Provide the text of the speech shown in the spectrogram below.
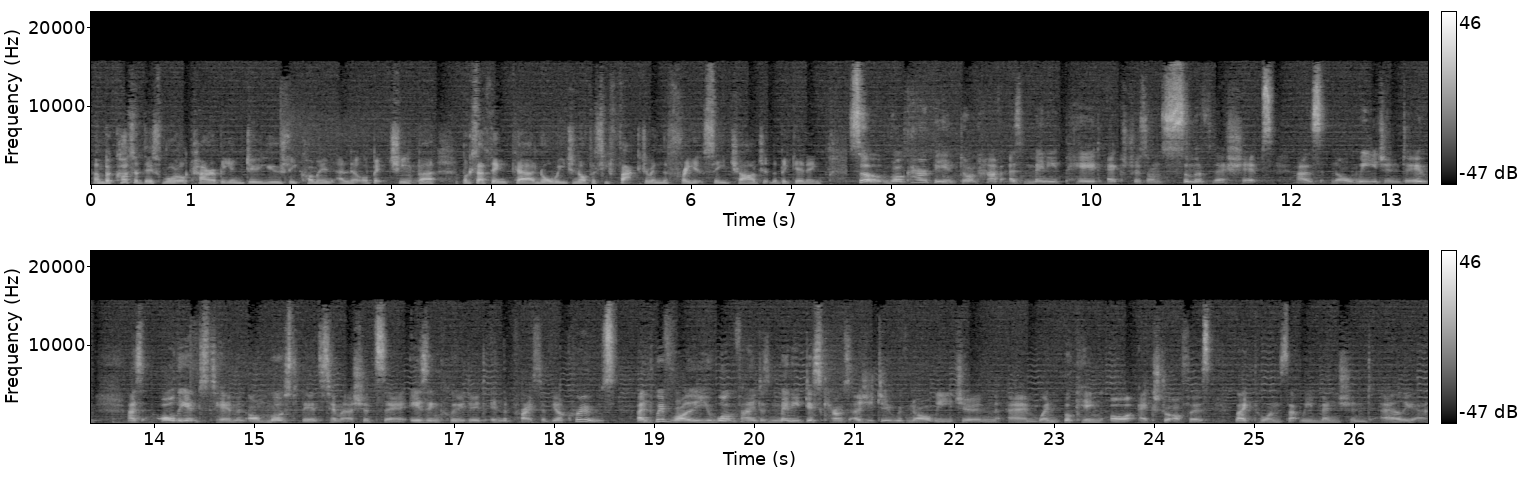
and because of this, Royal Caribbean do usually come in a little bit cheaper because I think uh, Norwegian obviously factor in the free at sea charge at the beginning. So Royal Caribbean don't have as many paid extras on some of their ships as Norwegian do, as all the entertainment, or most of the entertainment I should say, is included in the price of your cruise. And with Royal, you won't find as many discounts as you do with Norwegian um, when booking or extra offers like the ones that we mentioned earlier.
